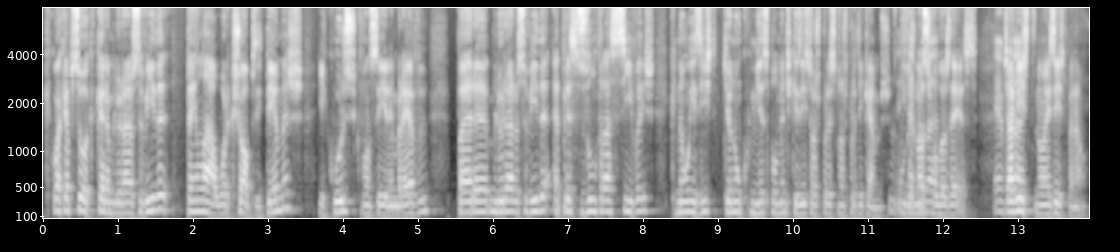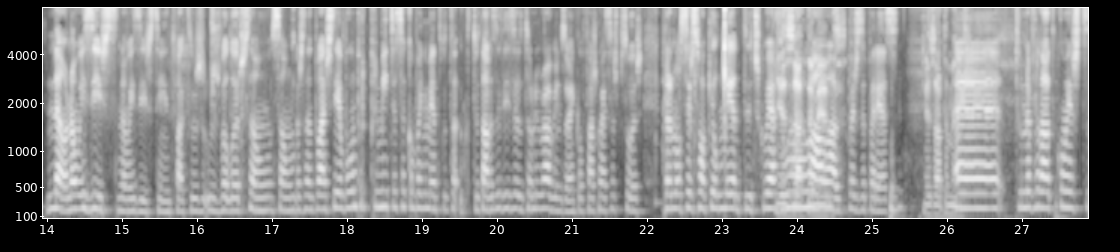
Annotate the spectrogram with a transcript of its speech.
que qualquer pessoa que queira melhorar a sua vida tem lá workshops e temas e cursos que vão sair em breve para melhorar a sua vida a preços ultra acessíveis que não existe, que eu não conheço, pelo menos que existe aos preços que nós praticamos. Isso um dos é nossos valores é esse. É Já viste? Não existe, para não? Não, não existe, não existe, sim. De facto, os, os, valores são, são bastante baixos e é bom porque permite esse acompanhamento que tu estavas a dizer do Tony Robbins, ou é que ele faz com essas pessoas, para não ser só aquele momento de descoberta Exatamente. Uau, uau, e depois desaparece. Exatamente. Uh, tu, na verdade, com este,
